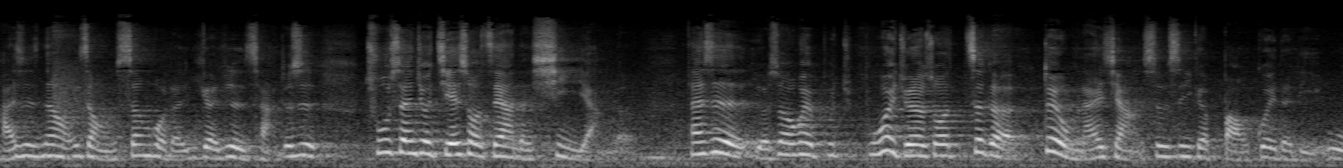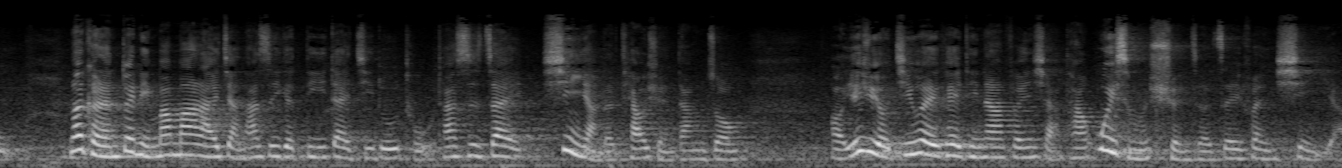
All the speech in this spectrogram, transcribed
还是那种一种生活的一个日常，就是出生就接受这样的信仰了。但是有时候会不不会觉得说这个对我们来讲是不是一个宝贵的礼物？那可能对你妈妈来讲，她是一个第一代基督徒，她是在信仰的挑选当中，哦，也许有机会可以听她分享，她为什么选择这一份信仰。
